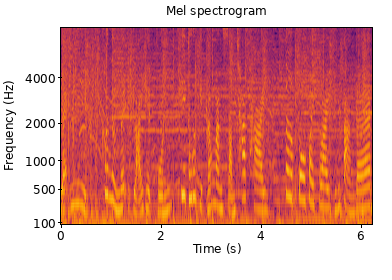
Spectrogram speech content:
และนี่คือหนึ่งในอีกหลายเหตุผลที่ธุรกิจน้ำมันสัญชาติไทย เติบโตไปไกลถึงต่างแดน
